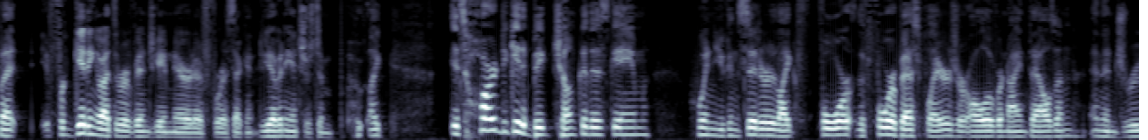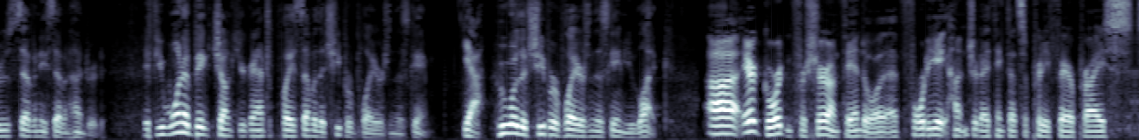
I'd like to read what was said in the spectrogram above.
But forgetting about the revenge game narrative for a second, do you have any interest in like? It's hard to get a big chunk of this game when you consider like four the four best players are all over nine thousand, and then Jrue's seventy seven hundred. If you want a big chunk, you're going to have to play some of the cheaper players in this game. Yeah. Who are the cheaper players in this game you like? Uh, Eric Gordon for sure on FanDuel at 4,800. I think that's a pretty fair price.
